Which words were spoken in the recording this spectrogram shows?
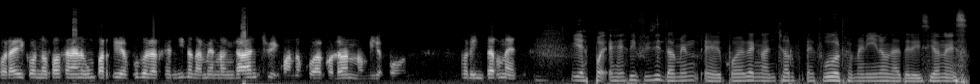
por ahí cuando pasan algún partido de fútbol argentino también lo engancho y cuando juega Colón lo miro por, por internet. Y después es difícil también eh, poder enganchar el fútbol femenino en la televisión, es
